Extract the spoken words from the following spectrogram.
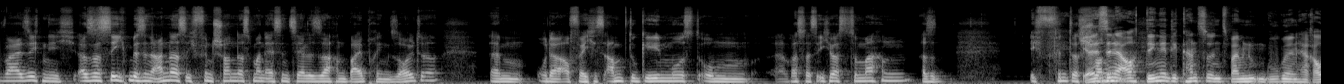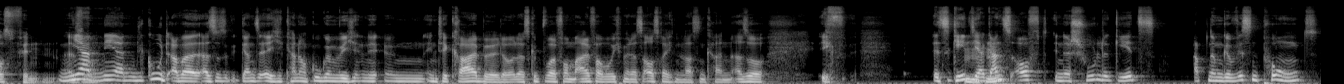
weiß ich nicht. Also das sehe ich ein bisschen anders. Ich finde schon, dass man essentielle Sachen beibringen sollte. Ähm, oder auf welches Amt du gehen musst, um äh, was weiß ich was zu machen. Also ich finde das Ja, schon. das sind ja auch Dinge, die kannst du in zwei Minuten googeln herausfinden. Also, ja, nee, ja, gut, aber also ganz ehrlich, ich kann auch googeln, wie ich ein, ein Integral bilde. Oder es gibt Wolfram Alpha, wo ich mir das ausrechnen lassen kann. Also ich, es geht ja ganz oft in der Schule geht's ab einem gewissen Punkt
